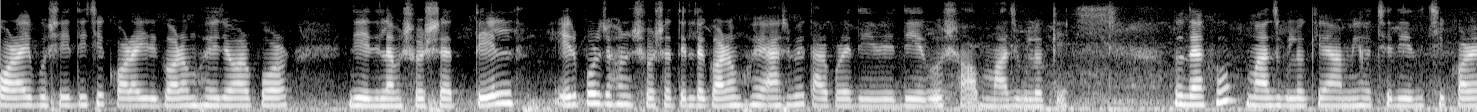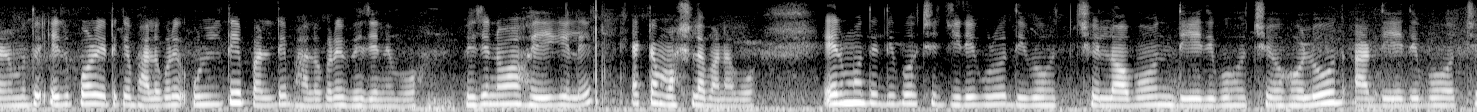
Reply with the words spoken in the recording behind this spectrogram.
কড়াই বসিয়ে দিয়েছি। কড়াই গরম হয়ে যাওয়ার পর দিয়ে দিলাম সর্ষার তেল। এরপর যখন সর্ষার তেলটা গরম হয়ে আসবে, তারপরে দিয়ে দিয়ে দেবো সব মাছগুলোকে। তো দেখো, মাছগুলোকে আমি হচ্ছে দিয়ে দিচ্ছি কড়াইয়ের মধ্যে। এরপর এটাকে ভালো করে উল্টে পাল্টে ভালো করে ভেজে নেব। ভেজে নেওয়া হয়ে গেলে একটা মশলা বানাবো। এর মধ্যে দিব হচ্ছে জিরে গুঁড়ো, দিব হচ্ছে লবণ, দিয়ে দিব হচ্ছে হলুদ, আর দিয়ে দিব হচ্ছে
